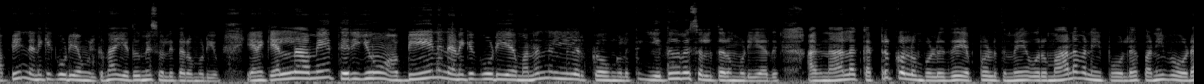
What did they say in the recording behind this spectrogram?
அப்படின்னு நினைக்கக்கூடியவங்களுக்கு தான் எதுவுமே சொல்லி தர முடியும். எனக்கு எல்லாமே தெரியும் அப்படின்னு நினைக்கக்கூடிய மனநிலையில் இருக்கவங்களுக்கு எதுவுமே சொல்லி தர முடியாது. அதனால கற்றுக்கொள்ளும் பொழுது எப்பொழுதுமே ஒரு மாணவனை போல பணிவோட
